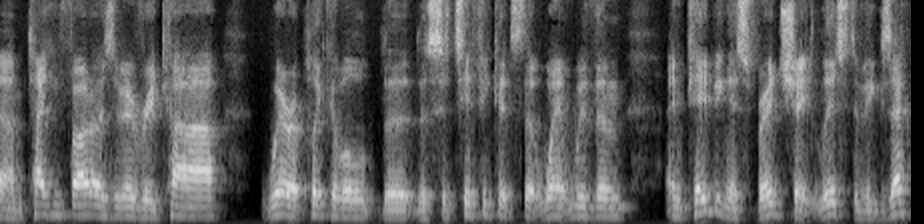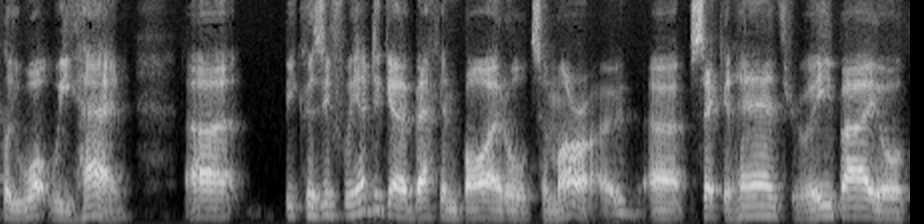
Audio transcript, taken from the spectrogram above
um, taking photos of every car, where applicable, the, the certificates that went with them, and keeping a spreadsheet list of exactly what we had. Uh, because if we had to go back and buy it all tomorrow, uh, secondhand through eBay or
